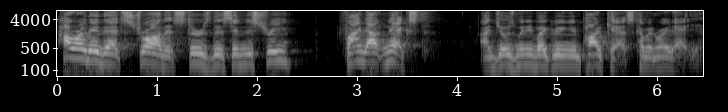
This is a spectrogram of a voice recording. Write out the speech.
How are they that straw that stirs this industry? Find out next on Joe's Mini Bike Reunion podcast, coming right at you.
